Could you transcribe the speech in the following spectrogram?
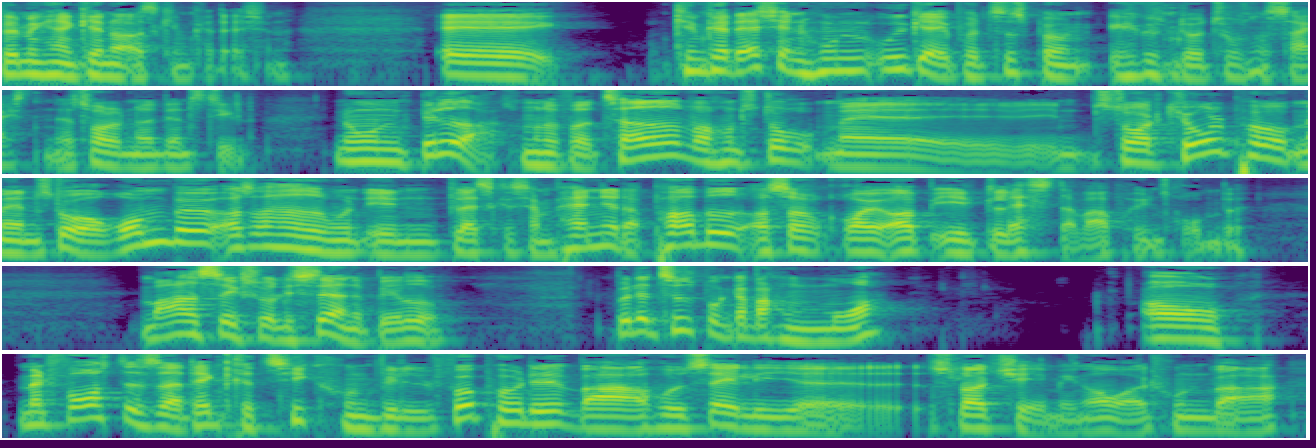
Flemming han kender også Kim Kardashian. Øh, Kim Kardashian, hun udgav på et tidspunkt, jeg kan ikke huske, det var 2016, jeg tror, det var noget af den stil, nogle billeder, som hun havde fået taget, hvor hun stod med en stort kjole på, med en stor rumpe, og så havde hun en flaske champagne, der poppede, og så røg op i et glas, der var på hendes rumpe. Meget seksualiserende billede. På det tidspunkt, der var hun mor, og man forestillede sig, at den kritik, hun ville få på det, var hovedsageligt uh, slutshaming over, at hun var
